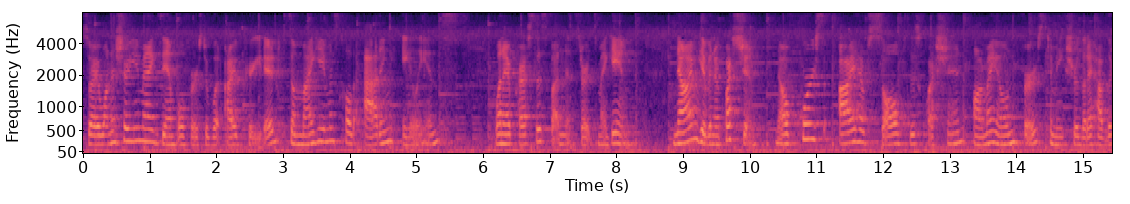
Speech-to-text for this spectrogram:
So I wanna show you my example first of what I've created. So my game is called Adding Aliens. When I press this button, it starts my game. Now I'm given a question. Now, of course, I have solved this question on my own first to make sure that I have the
